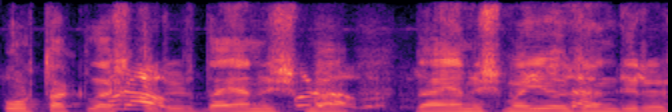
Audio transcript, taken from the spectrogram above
ortaklaştırır, Bravo. dayanışma, Bravo. dayanışmayı Hiç özendirir.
